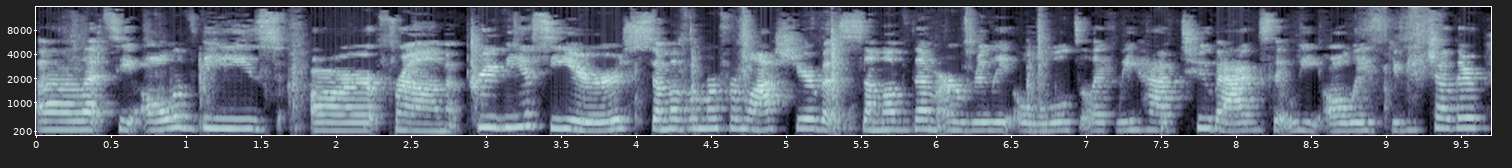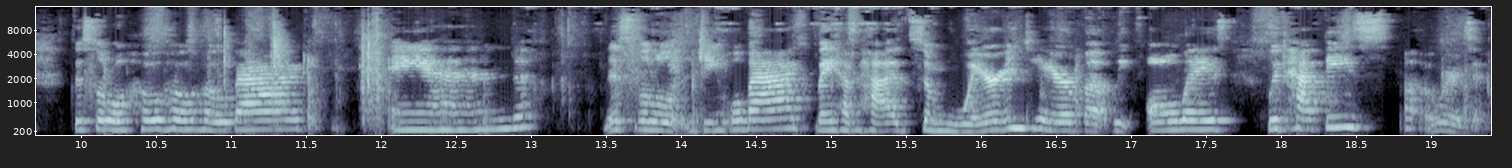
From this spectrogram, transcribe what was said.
uh, let's see, all of these are from previous years. Some of them are from last year, but some of them are really old. Like we have two bags that we always give each other. This little ho ho ho bag and this little jingle bag. They have had some wear and tear, but we always, we've had these, where is it?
